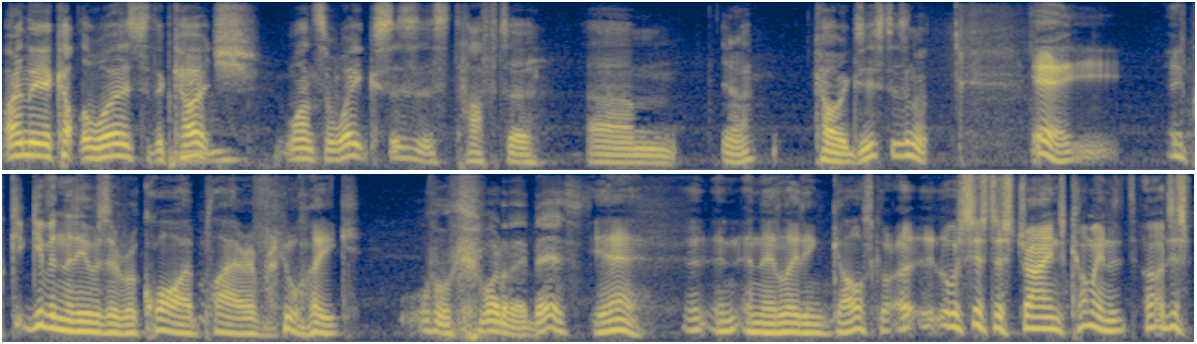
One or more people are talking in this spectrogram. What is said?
Only a couple of words to the coach once a week. So this is tough to, um, you know, coexist, isn't it? Yeah, given that he was a required player every week. What are their best? Yeah, and, and their leading goal scorer. It was just a strange comment. I just,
